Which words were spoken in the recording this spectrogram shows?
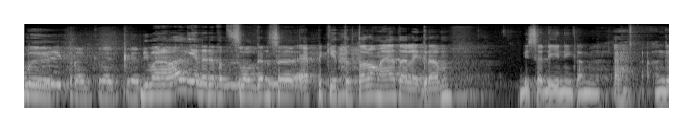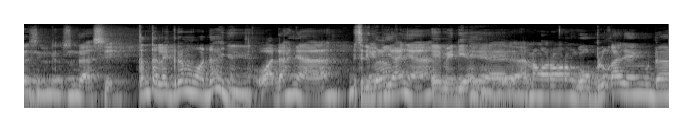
Wih, keren keren keren. Di mana lagi ada dapat slogan se-epic itu? Tolong ya Telegram bisa di ini Kamil. Eh, enggak sih, enggak sih. Enggak sih. Kan Telegram wadahnya ya. Wadahnya, Bisa dibilang- medianya. eh, medianya. Iya, emang orang-orang goblok aja yang udah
